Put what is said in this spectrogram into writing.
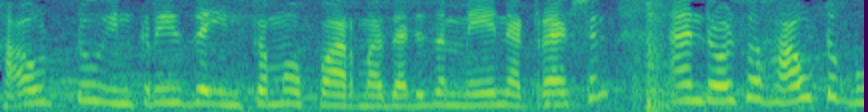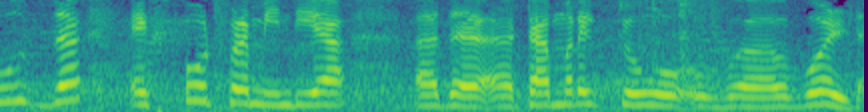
How to increase the income of farmer? That is the main attraction, and also how to boost the export from India, the turmeric to world.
